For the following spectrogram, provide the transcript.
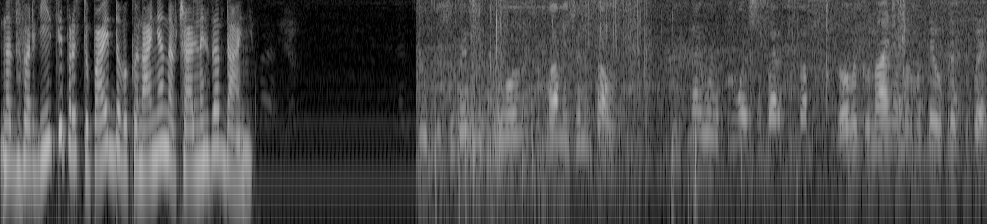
нацгвардійці приступають до виконання навчальних завдань. Будьте живими здоровими, щоб вам нічого не сталося. До виконання нормативу приступити.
